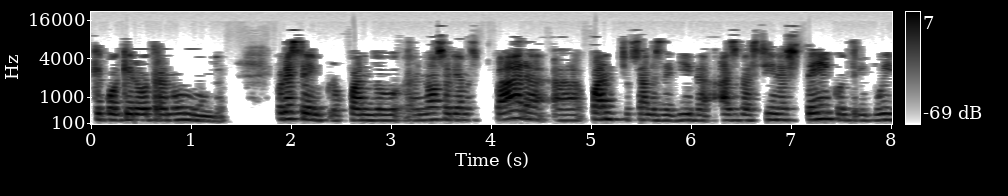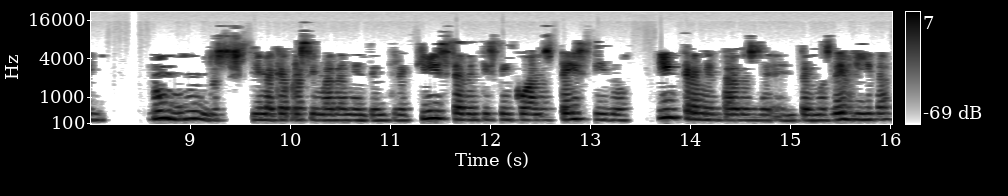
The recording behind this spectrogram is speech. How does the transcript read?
que qualquer outra no mundo. Por exemplo, quando eh, nós olhamos para uh, quantos anos de vida as vacinas têm contribuído, no mundo se estima que aproximadamente entre 15 a 25 anos têm sido incrementados em termos de vida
